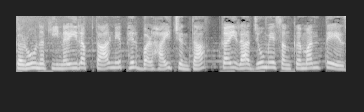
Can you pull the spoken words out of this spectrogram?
कोरोना की नई रफ्तार ने फिर बढ़ाई चिंता। कई राज्यों में संक्रमण तेज।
